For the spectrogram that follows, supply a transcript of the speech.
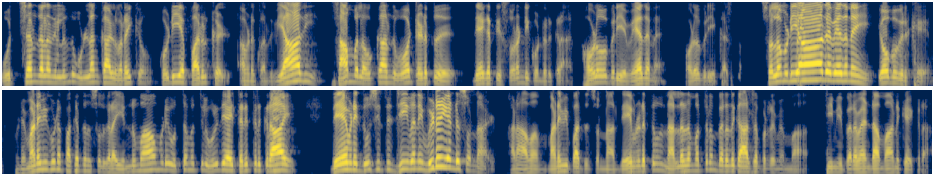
உச்சந்தளத்திலிருந்து உள்ளங்கால் வரைக்கும் கொடிய பருக்கள் அவனுக்கு வந்து வியாதி சாம்பல உட்கார்ந்து ஓட்டெடுத்து தேகத்தை சுரண்டி கொண்டிருக்கிறான். அவ்வளவு பெரிய வேதனை அவ்வளவு பெரிய கஷ்டம். சொல்ல முடியாத வேதனை யோபுவிற்கு. உன்னுடைய மனைவி கூட பக்கத்துல சொல்கிறாய் இன்னுமா உடைய உத்தமத்தில் உறுதியாய் தரித்திருக்கிறாய்? தேவனை தூசித்து ஜீவனை விடு என்று சொன்னாள். ஆனா அவன் மனைவி பார்த்து சொன்னான் தேவனிடத்தில் நல்லதை மாத்திரம் பெறதுக்கு ஆசைப்படுறேம்மா தீமை பெற வேண்டாமான்னு கேட்கிறான்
